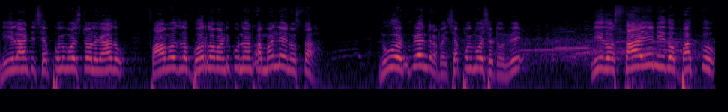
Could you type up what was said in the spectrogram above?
నీలాంటి చెప్పులు మోసేటోళ్ళు కాదు. ఫామ్ హౌస్లో బోర్లో వండుకున్నాను రమ్మని నేను వస్తా. నువ్వు నువ్వేంద్ర భయ్? చెప్పులు మోసేటోనివి. నీదో స్థాయి నీదో బతుకు.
